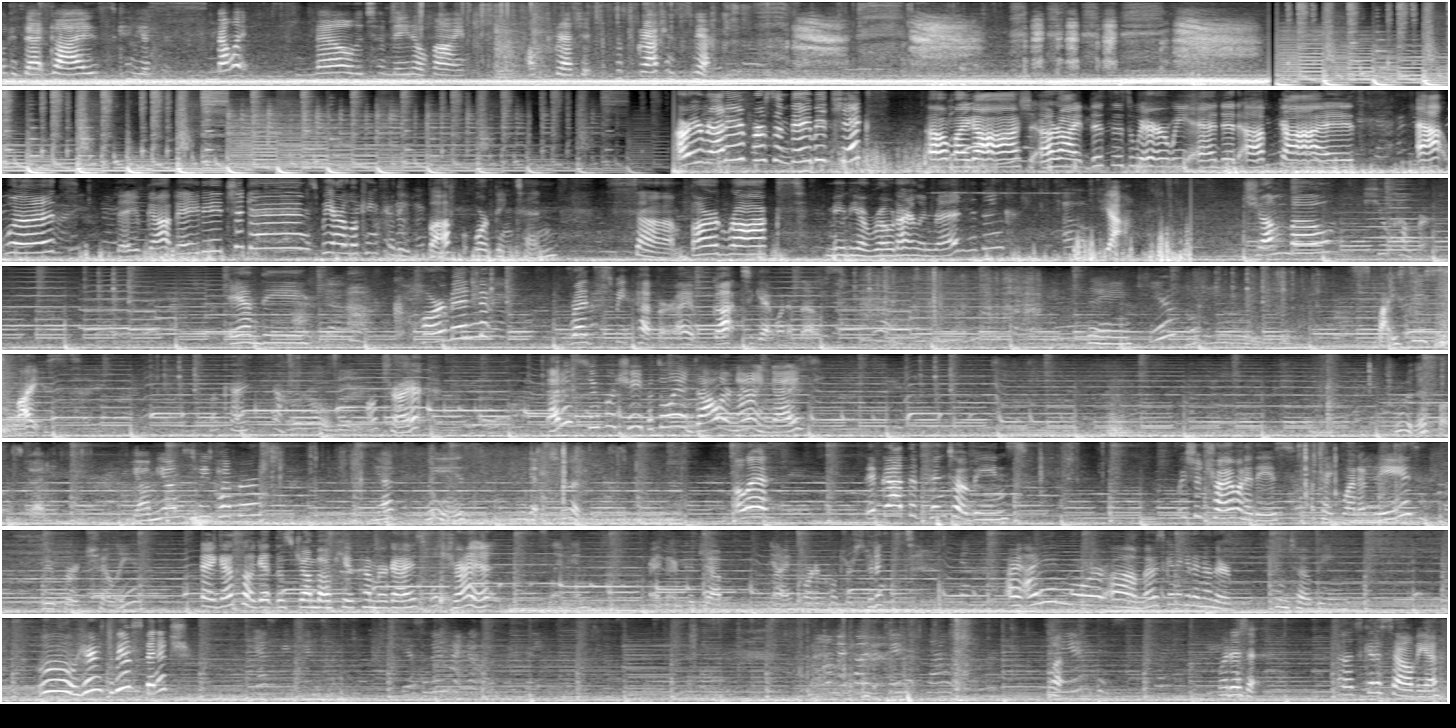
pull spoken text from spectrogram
look at that, guys. Can you smell it? Smell the tomato vine. I'll scratch it. Just scratch and sniff. Are you ready for some baby chicks? Oh my gosh. All right, this is where we ended up, guys. Atwoods. They've got baby chickens. We are looking for the buff Orpington, some barred rocks, maybe a Rhode Island red, you think? Oh. Yeah. Jumbo cucumber. And the Carmen red sweet pepper. I have got to get one of those. Thank you. Spicy slice. Yeah. I'll try it. That is super cheap. It's only a dollar nine, guys. Ooh, this looks good. Yum yum sweet peppers. Yes, please. I'm gonna get two of these. Alyssa, they've got the pinto beans. We should try one of these. I'll take one of these. Super chili. I guess I'll get this jumbo cucumber, guys. We'll try it. It's right there. Good job, my horticulture student. All right, I need more. Um, I was gonna get another pinto bean. Ooh, here's. Do we have spinach? Yes, we can. Yeah, so there's my notebook. Mom, I found your favorite flower. What? What is it? Let's get a salvia.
